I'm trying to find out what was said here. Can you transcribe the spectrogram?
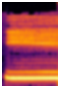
一。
